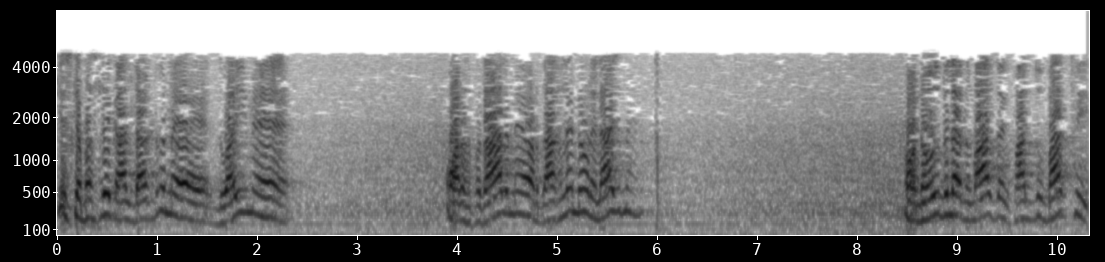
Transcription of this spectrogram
کہ اس کے مسئلے کا حال ڈاکٹر میں ہے، دوائی میں ہے، اور اسپتال میں اور داخلے میں اور علاج میں اور نوز بلا نماز ایک فالتو بات تھی۔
